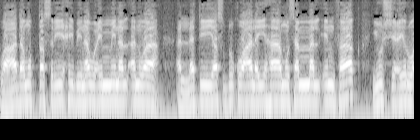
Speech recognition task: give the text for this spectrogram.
وعدم التصريح بنوع من الأنواع التي يصدق عليها مسمى الإنفاق يشعر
